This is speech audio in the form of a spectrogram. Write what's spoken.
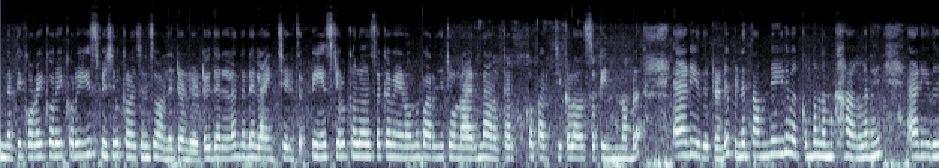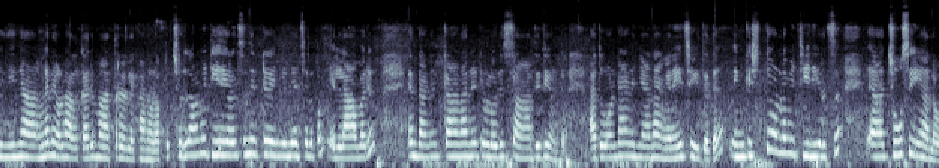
ഇന്നത്തെ കുറേ കുറേ കുറേ സ്പെഷ്യൽ കളക്ഷൻസ് വന്നിട്ടുണ്ട് കേട്ടോ. ഇതെല്ലാം തന്നെ ലൈറ്റ് ഷെയ്ഡ്സ് പേസ്റ്റൽ കളേഴ്സൊക്കെ വേണമെന്ന് പറഞ്ഞിട്ടുണ്ടായിരുന്ന ആൾക്കാർക്കൊക്കെ പറ്റിയ കളേഴ്സൊക്കെ ഇന്ന് നമ്മൾ ആഡ് ചെയ്തിട്ടുണ്ട്. പിന്നെ തമ്മിൽ വെക്കുമ്പോൾ നമുക്ക് അങ്ങനെ ആഡ് ചെയ്ത് കഴിഞ്ഞ് കഴിഞ്ഞാൽ അങ്ങനെയുള്ള ആൾക്കാർ മാത്രമല്ലേ കാണുള്ളൂ. അപ്പോൾ ചുരിദാർ മെറ്റീരിയൽസ് എന്ന് ഇട്ട് കഴിഞ്ഞ് കഴിഞ്ഞാൽ ചിലപ്പം എല്ലാവരും എന്താണ് കാണാനായിട്ടുള്ളൊരു സാധ്യതയുണ്ട്. അതുകൊണ്ടാണ് ഞാൻ അങ്ങനെ ചെയ്തത്. നിങ്ങൾക്ക് ഇഷ്ടമുള്ള മെറ്റീരിയൽസ് ചൂസ് ചെയ്യാമല്ലോ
